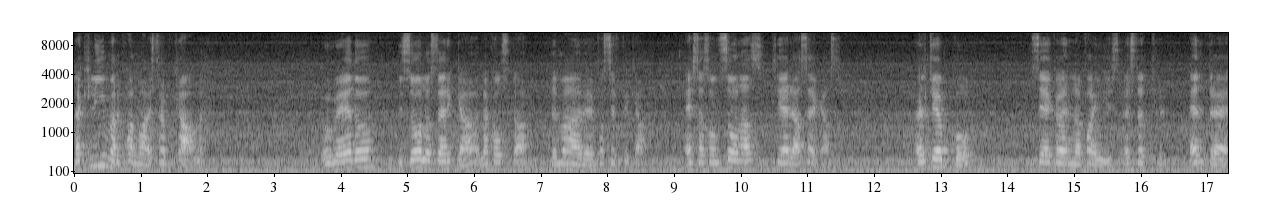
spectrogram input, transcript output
La clima de Panamá es tropical, húmedo y solo cerca la costa de mar Pacífica. Estas son zonas tierras secas. El tiempo seco en la país está entre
